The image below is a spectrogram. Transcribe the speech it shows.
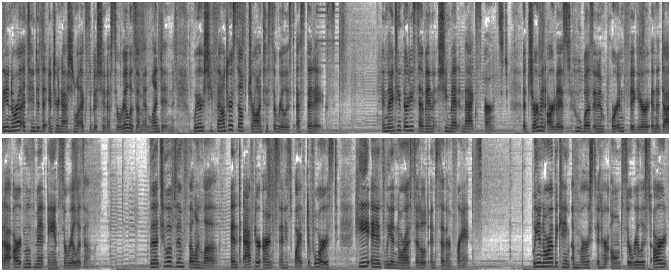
Leonora attended the International Exhibition of Surrealism in London, where she found herself drawn to surrealist aesthetics. In 1937, she met Max Ernst, a German artist who was an important figure in the Dada art movement and Surrealism. The two of them fell in love, and after Ernst and his wife divorced, he and Leonora settled in southern France. Leonora became immersed in her own surrealist art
